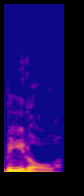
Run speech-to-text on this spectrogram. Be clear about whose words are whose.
Speaker 1: beetle.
